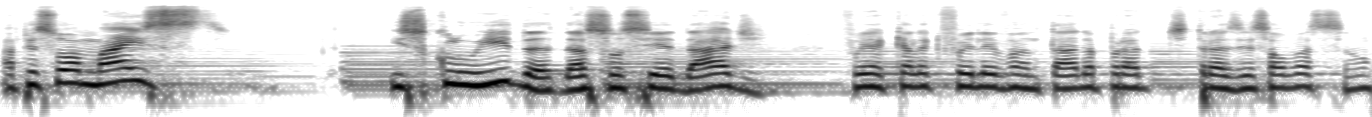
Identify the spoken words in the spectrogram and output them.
a pessoa mais excluída da sociedade foi aquela que foi levantada para te trazer salvação.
